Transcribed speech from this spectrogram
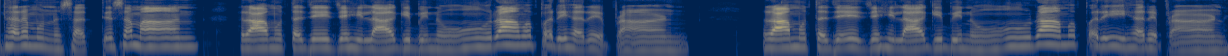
धर्म सत्य समान। राम तजे जहि लागे बिनु, राम परिहरे प्राण। राम तजे जहि लागे बिनु, राम परिहरे प्राण।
